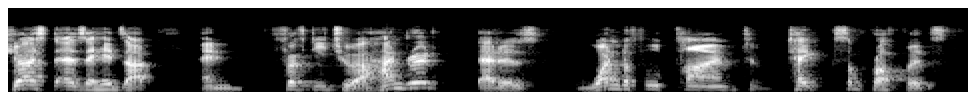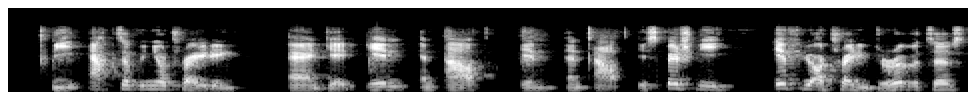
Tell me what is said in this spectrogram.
just as a heads up. And 50 to 100, that is wonderful time to take some profits, be active in your trading, and get in and out, in and out, especially if you are trading derivatives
